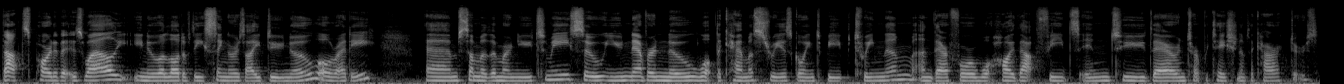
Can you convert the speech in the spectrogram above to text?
that's part of it as well. You know, a lot of these singers I do know already. Um, some of them are new to me, so you never know what the chemistry is going to be between them, and therefore what, how that feeds into their interpretation of the characters.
